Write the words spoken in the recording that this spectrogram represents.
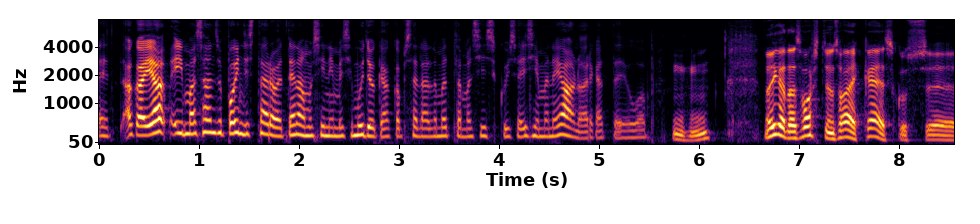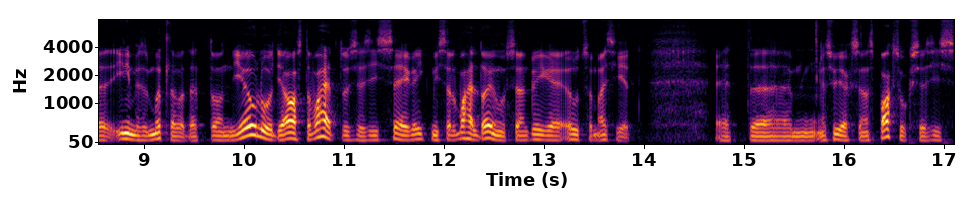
et aga jah, ei, ma saan su pointist aru, et enamus inimesi muidugi hakkab sellele mõtlema siis, kui see esimene jaanuar kätte jõuab mm. -hmm. no igatahes varsti on see aeg käes, kus äh, inimesed mõtlevad, et on jõulud ja aastavahetus ja siis see kõik, mis seal vahel toimub, see on kõige õudsem asi, et et äh, süüakse ennast paksuks ja siis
